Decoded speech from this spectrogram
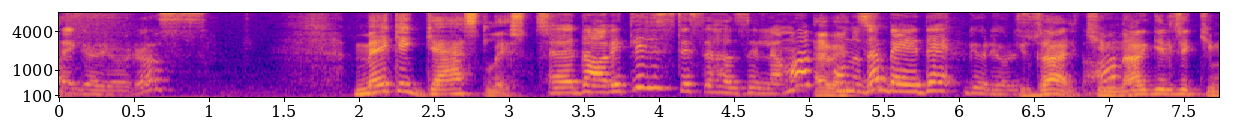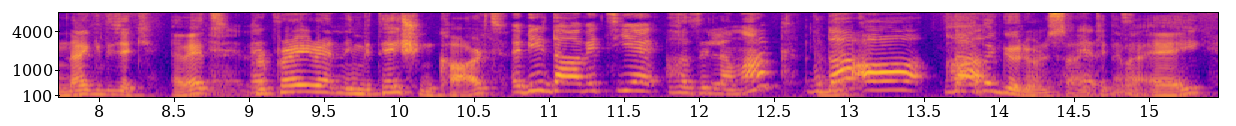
F. görüyoruz. Make a guest list. Ee, davetli listesi hazırlamak. Evet. Onu da B'de görüyoruz. Güzel. galiba. Kimler gelecek, kimler gidecek? Evet. Evet. Prepare an invitation card. Ee, Bir davetiye hazırlamak. Bu da A'da. A'da görüyoruz sanki Evet. değil mi? A.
